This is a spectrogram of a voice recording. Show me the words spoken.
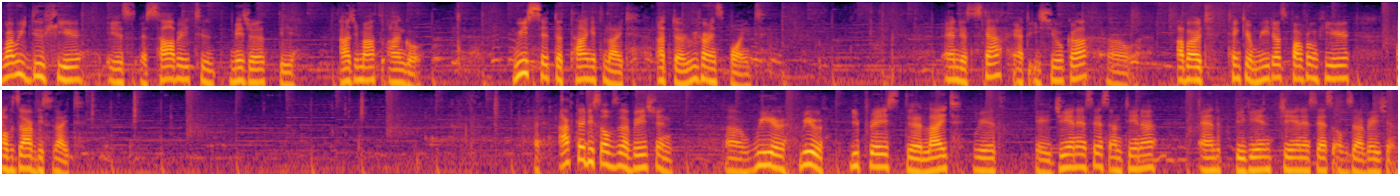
What we do here is a survey to measure the azimuth angle. We set the target light at the reference point. And the staff at Ishioka, uh, about 10 kilometers far from here, observe this light. After this observation, uh, we will replace the light with a GNSS antenna and begin GNSS observation.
